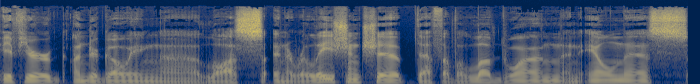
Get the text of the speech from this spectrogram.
If you're undergoing uh, loss in a relationship, death of a loved one, an illness,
